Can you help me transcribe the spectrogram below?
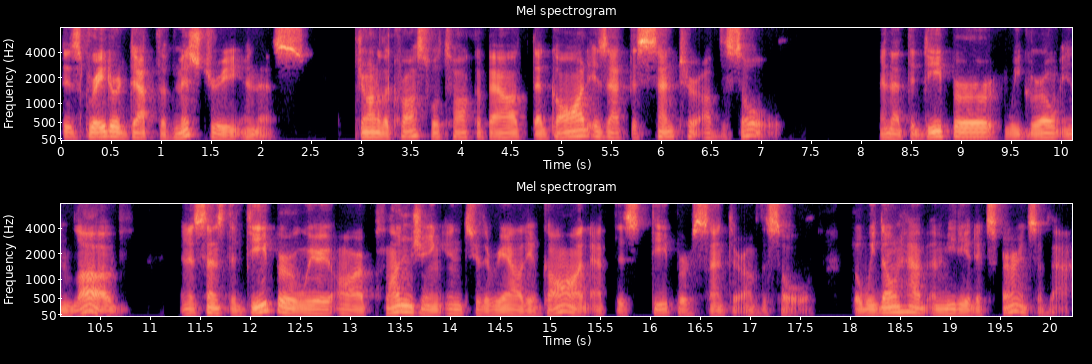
there's greater depth of mystery in this. John of the Cross will talk about that God is at the center of the soul, and that the deeper we grow in love, in a sense, the deeper we are plunging into the reality of God at this deeper center of the soul. But we don't have immediate experience of that.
